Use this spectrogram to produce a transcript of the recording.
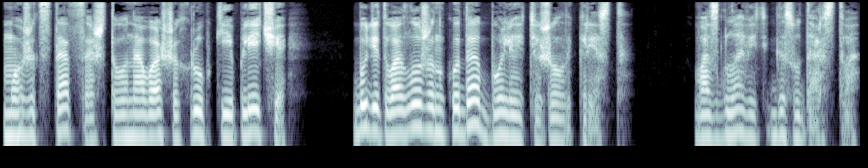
Может статься, что на ваши хрупкие плечи будет возложен куда более тяжелый крест — возглавить государство.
